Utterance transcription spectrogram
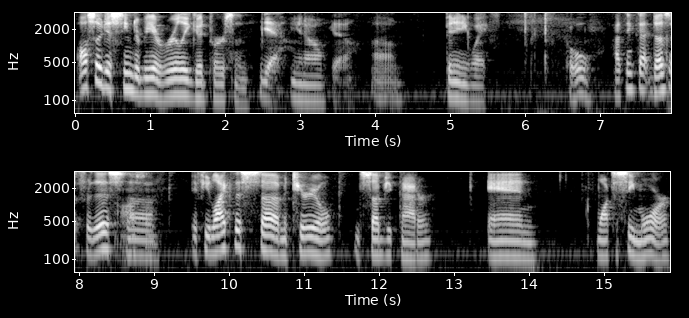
also just seemed to be a really good person. yeah. You know. Yeah. Um, but anyway, Cool. I think that does it for this. Awesome. Uh, if you like this uh, material and subject matter and want to see more,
